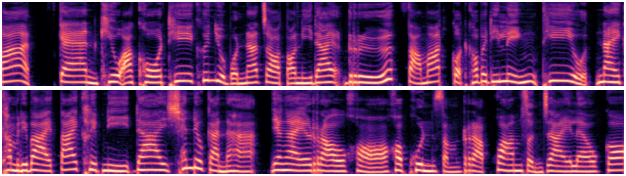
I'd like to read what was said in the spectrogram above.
มารถ แกน QR code ที่ขึ้นอยู่บนหน้าจอตอนนี้ได้ หรือสามารถกดเข้าไปที่ลิงก์ที่อยู่ในคำอธิบายใต้คลิปนี้ได้เช่นเดียวกันนะคะยังไงเราขอขอบคุณสำหรับความสนใจแล้วก็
